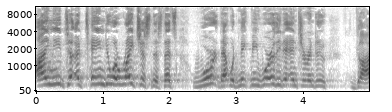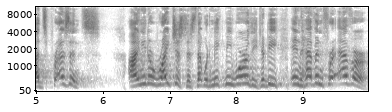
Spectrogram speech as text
I need to attain to a righteousness that's wor- that would make me worthy to enter into God's presence. I need a righteousness that would make me worthy to be in heaven forever.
